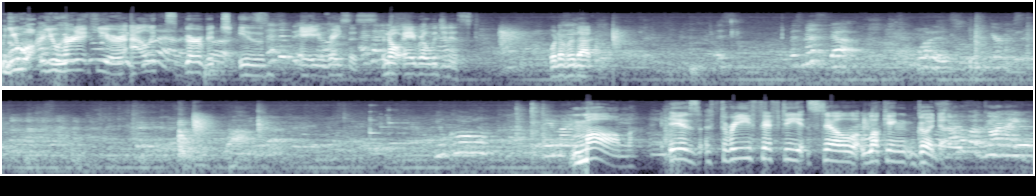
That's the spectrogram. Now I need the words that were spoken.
You I you heard it here. Alex at it, Gurevich but- is a a racist. No, a saying that. religionist. Whatever that. It's, it's messed up. What is? You're messed You call in my. Mom, is 350 still looking good? Son of a gun, I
